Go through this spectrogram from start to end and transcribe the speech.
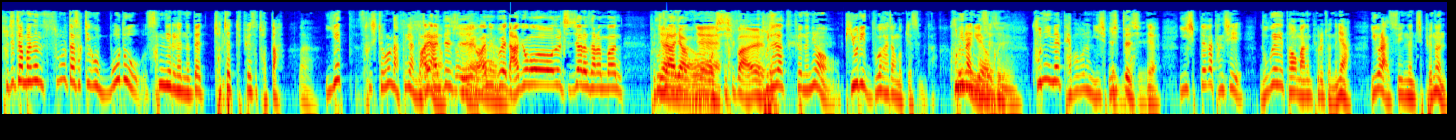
부재자만은 25개고 모두 승리를 했는데 전체 투표에서 졌다. 네. 이게 상식적으로 납득이 안 되잖아요. 말이 안 되지. 네. 아니 왜 나경원을 지지하는 사람만 부재하냐고. 예. 씨발. 부재자 투표는요 비율이 누가 가장 높겠습니까? 군인 아니겠어요? 군인. 군인의 대부분은 20대. 20대지. 예. 20대가 당시 누구에게 더 많은 표를 줬느냐? 이걸 알 수 있는 지표는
